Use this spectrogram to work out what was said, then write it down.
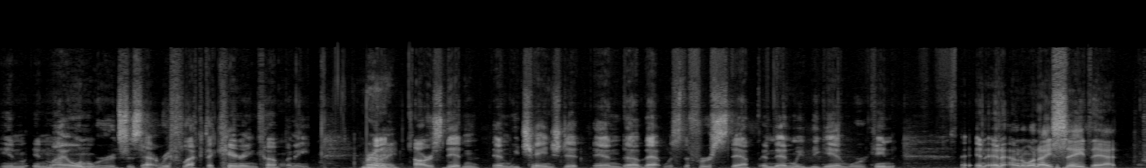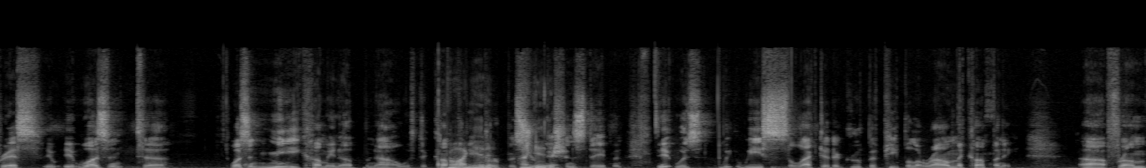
in in my own words, does that reflect a caring company? Right. It, ours didn't, and we changed it, and uh, that was the first step. And then we began working. And, and, and when I say that, Chris, it, it wasn't uh, wasn't me coming up now with the oh, company oh, purpose or mission it. statement. It was we, we, selected a group of people around the company, uh, from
